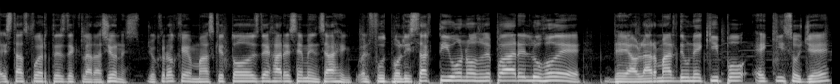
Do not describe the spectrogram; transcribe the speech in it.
estas fuertes declaraciones. Yo creo que más que todo es dejar ese mensaje. El futbolista activo no se puede dar el lujo de, de hablar mal de un equipo X o Y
